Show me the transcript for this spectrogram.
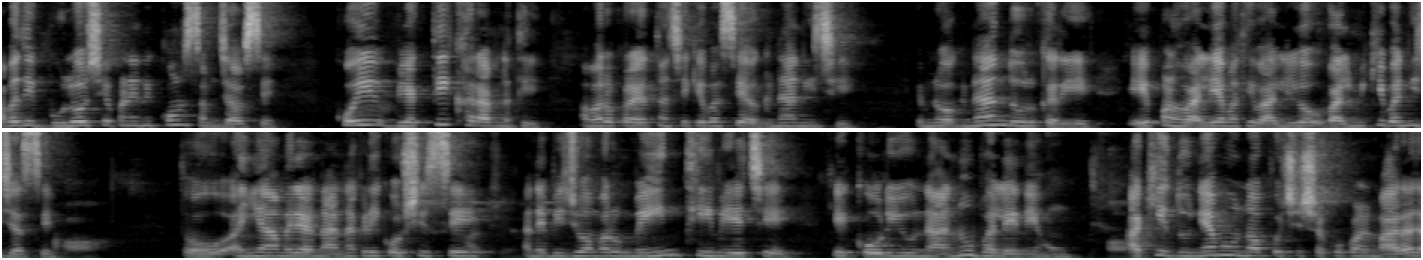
આ બધી ભૂલો છે પણ એને કોણ સમજાવશે? કોઈ વ્યક્તિ ખરાબ નથી. અમારો પ્રયત્ન છે કે બસ એ અજ્ઞાની છે. એમનું અજ્ઞાન દૂર કરીએ. એ પણ વાલિયામાંથી વાલીઓ વાલ્મીકી બની જશે. તો અહીંયા અમારી આ નાનકડી કોશિશ છે અને બીજું અમારું મેઇન થીમ એ છે કે કોડિયું નાનું ભલે ને હું. આખી દુનિયામાં હું ન પૂછી શકું પણ મારા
